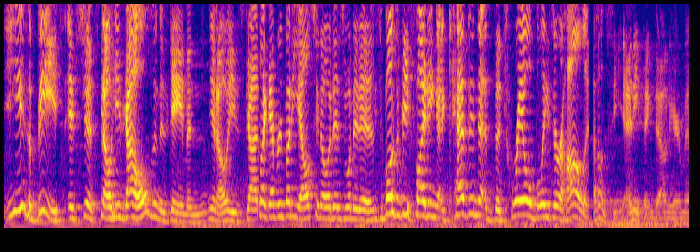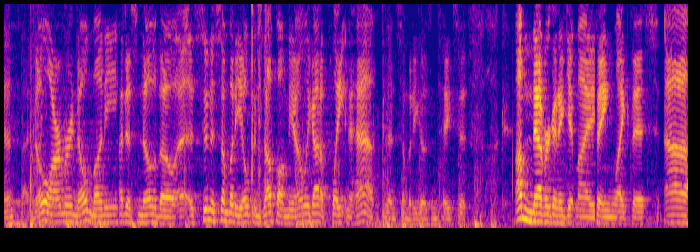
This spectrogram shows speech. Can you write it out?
he's a beast. It's just, you know, he's got holes in his game and, you know, he's got, like everybody else, you know, it is what it is. He's supposed to be fighting Kevin the Trailblazer Holland. I don't see anything down here, man. Uh, no armor, no money. I just know, though, as soon as somebody opens up on me, I only got a plate and a half. And then somebody goes and takes it. Fuck. I'm never gonna get my thing like this. Uh,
